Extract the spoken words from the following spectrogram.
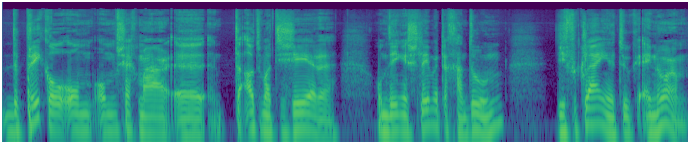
de prikkel om, om zeg maar te automatiseren, om dingen slimmer te gaan doen, die verklein je natuurlijk enorm.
